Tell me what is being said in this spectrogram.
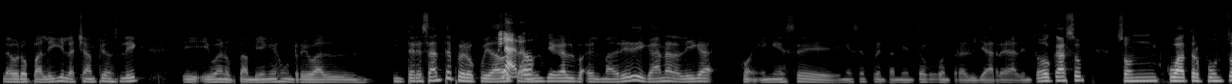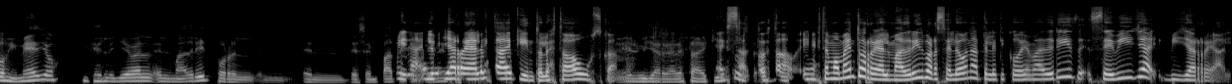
la Europa League y la Champions League. Y, y bueno, también es un rival interesante, pero cuidado, Claro. también llega el, el Madrid y gana la liga con- en ese, en ese enfrentamiento contra el Villarreal. En todo caso, son cuatro puntos y medio que le lleva el, el Madrid por el, el- el desempate. Mira, el. Villarreal está de quinto, lo estaba buscando. El Villarreal está de quinto. Exacto, está- está. En este momento, Real Madrid, Barcelona, Atlético de Madrid, Sevilla, Villarreal.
